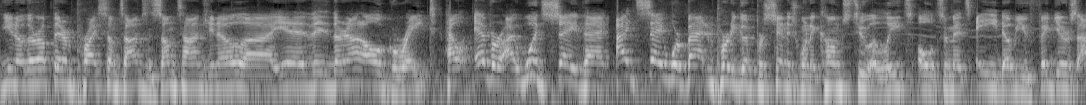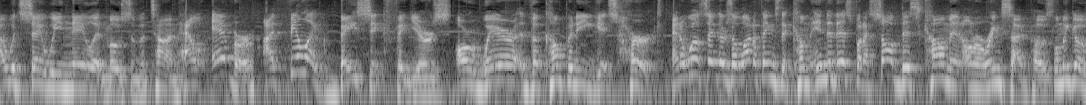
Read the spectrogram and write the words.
you know, they're up there in price sometimes, and sometimes, you know, uh, yeah, they, they're not all great. However, I would say that I'd say we're batting pretty good percentage when it comes to Elites, Ultimates, AEW figures. I would say we nail it most of the time. However, I feel like basic figures are where the company gets hurt. And I will say there's a lot of things that come into this, but I saw this comment on a ringside post. Let me go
